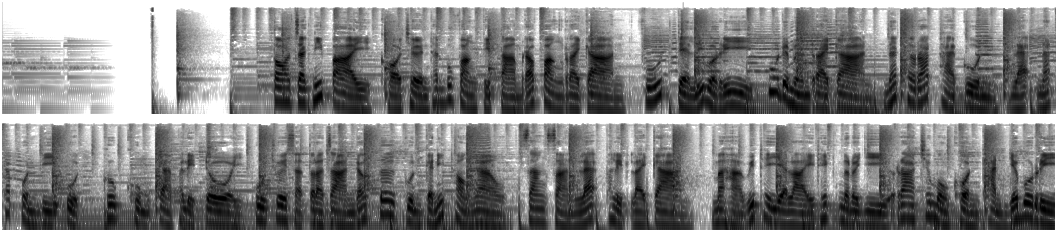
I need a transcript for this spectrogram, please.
000 ต่อจากนี้ไปขอเชิญท่านผู้ฟังติดตามรับฟังรายการ Food Delivery ผู้ดำเนินรายการนัทรัตน์แผ่กุล และนัทพลดีอุดควบคุมการผลิตโดย ผู้ช่วยศาสตราจารย์ ดรกุลกนิษฐ์ทองเงา สร้างสารรค์และผลิตรายการ มหาวิทยาลัยเทคโนโลยีราชมงคลธัญบุรี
